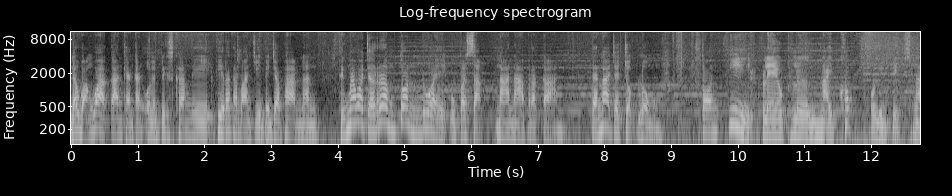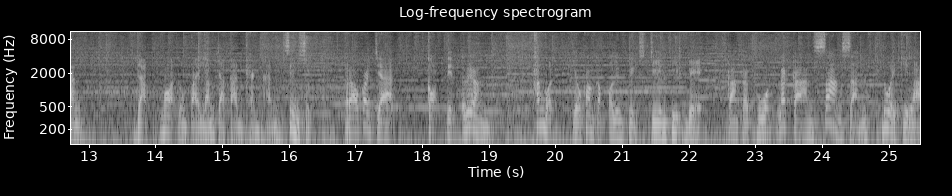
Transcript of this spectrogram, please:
และหวังว่าการแข่งขันโอลิมปิกครั้งนี้ที่รัฐบาลจีนเป็นเจ้าภาพนั้น ถึงแม้ว่าจะเริ่มต้นด้วยอุปสรรคนานาประการ แต่น่าจะจบลงตอนที่เปลวเพลิงในคบโอลิมปิกนั้น ดับมอดลงไปหลังจากการแข่งขันสิ้นสุด เราก็จะเกาะติดเรื่องทั้งหมดเกี่ยวข้องกับโอลิมปิกจีนที่เบต การประท้วงและการสร้างสรรค์ด้วยกีฬา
